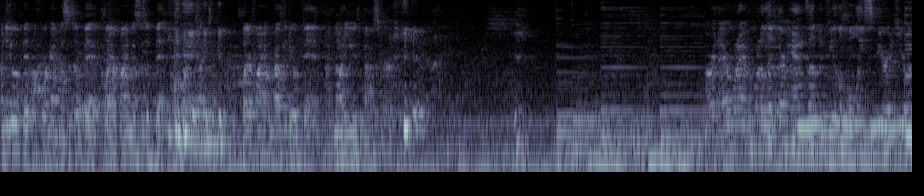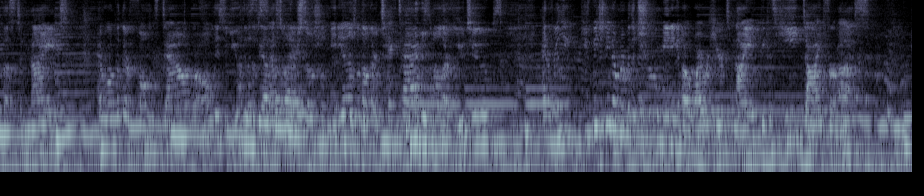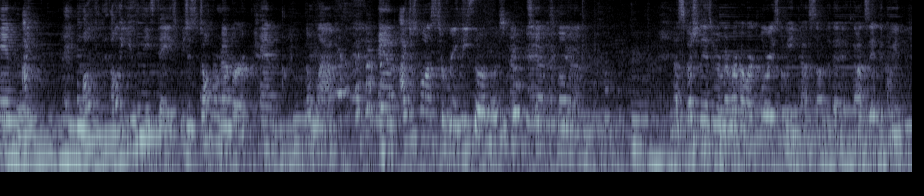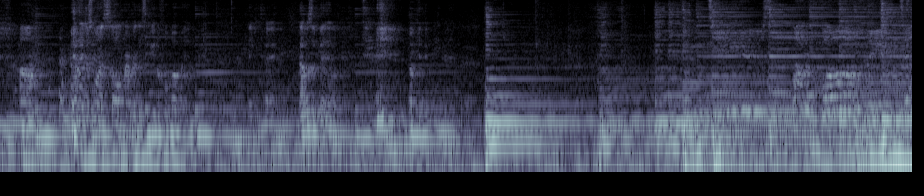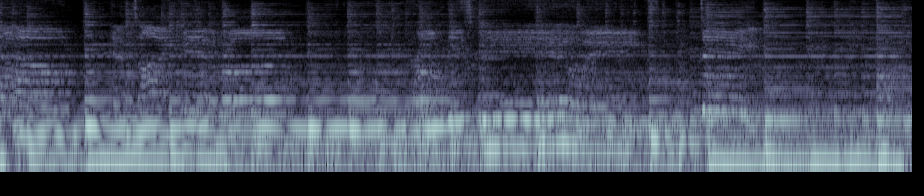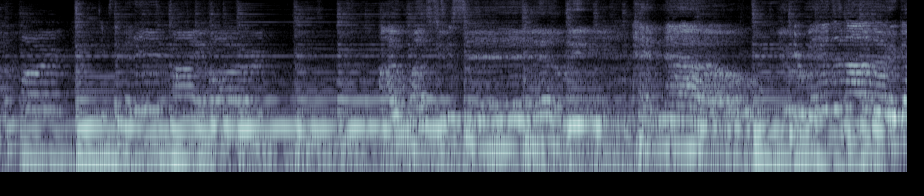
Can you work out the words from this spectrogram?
gonna do a bit beforehand. This is a bit. Clarifying this is a bit. Clarifying I'm about to do a bit. I'm not a youth pastor. All right, everyone, everyone to lift their hands up and feel the Holy Spirit here with us tonight. Everyone put their phones down. Where all this youth is gonna be out obsessed with their social medias, with all their TikToks and all their YouTubes. And really, we just need to remember the true meaning about why we're here tonight because He died for us. And I, all, all the youth these days, we just don't remember and don't laugh. And I just want us to really So take this moment. Especially as we remember how our glorious queen passed on today. God save the queen. Um, and I just want us to all remember this beautiful moment. Thank you, Faye. That was a bit. okay.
